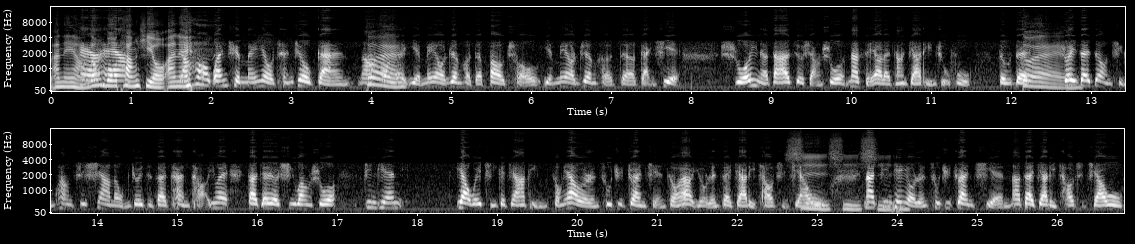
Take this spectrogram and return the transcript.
安尼啊，嘿啊拢无嘿啊通休，安尼。然后完全没有成就感，然后呢也没有任何的报酬，也没有任何的感谢，所以呢，大家就想说，那谁要来当家庭主妇，对不对？对，所以在这种情况之下呢，我们就一直在探讨，因为大家又希望说，今天要维持一个家庭，总要有人出去赚钱，总要有人在家里操持家务。是是，那今天有人出去赚钱，那在家里操持家务，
